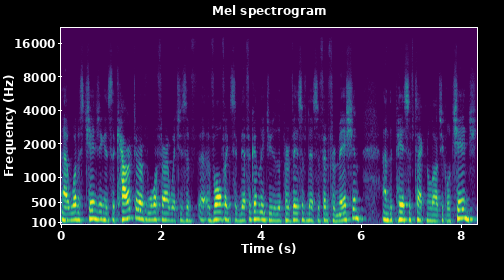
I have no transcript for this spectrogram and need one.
Uh, what is changing is the character of warfare, which is ev- uh, evolving significantly due to the pervasiveness of information and the pace of technological change.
